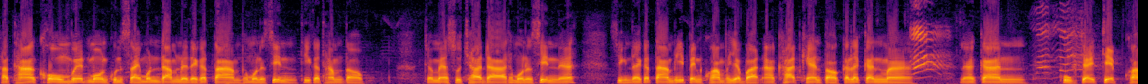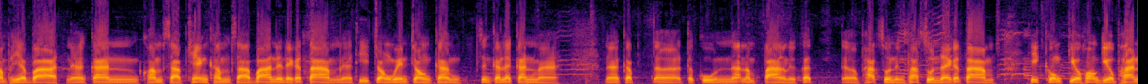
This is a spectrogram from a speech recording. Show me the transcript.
คาถาคมเวทมนต์คุณไสยมนต์ดำใดๆก็ตาม ทั้งหมดทั้งสิ้นที่กระทำต่อเจ้าแม่สุชาดาทั้งหมดทั้งสิ้นนะสิ่งใดก็ตามที่เป็นความพยาบาทอาฆาตแค้นต่อกันและกันมา นะการผูกใจเจ็บความพยาบาทนะการความสาบแช่งคำสาบานใดๆก็ตามนะที่จองเวรจองกรรมซึ่งกันและกันมา นะกับตระกูลณลำปางหรือก็ภาคส่วนหนึ่งภาคส่วนใดก็ตาม ที่คงเกี่ยวข้องเกี่ยวพัน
